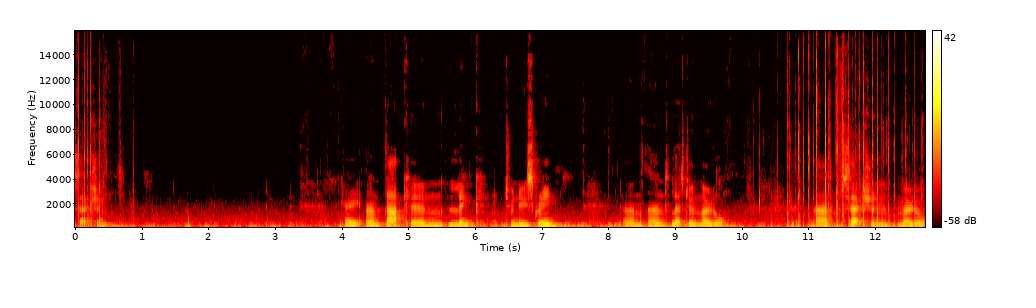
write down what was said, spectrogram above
section. Okay, and that can link to a new screen um, and let's do a modal. Add section modal.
